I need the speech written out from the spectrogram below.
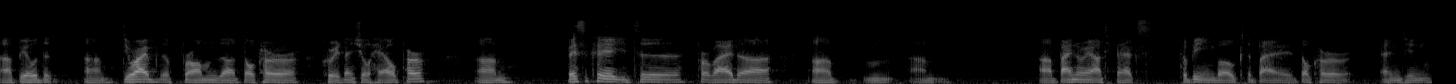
uh, built um, derived from the Docker credential helper. Um, basically, it uh, provides mm, um, binary artifacts to be invoked by Docker engine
